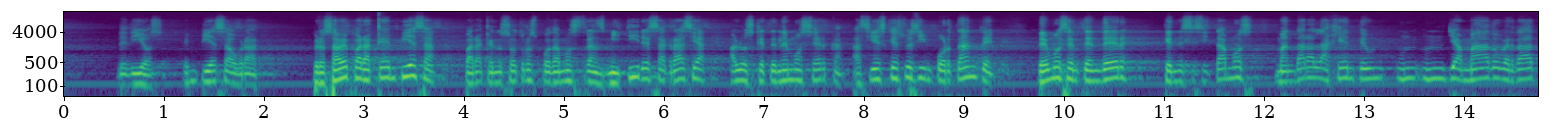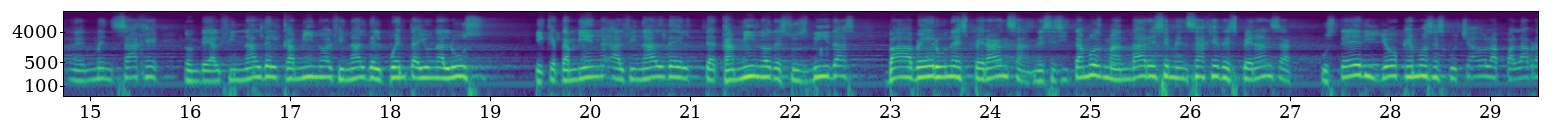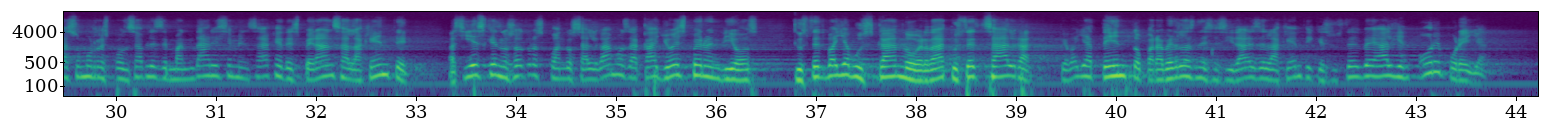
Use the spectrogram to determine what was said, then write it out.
de Dios, empieza a obrar. Pero ¿sabe para qué empieza? Para que nosotros podamos transmitir esa gracia a los que tenemos cerca. Así es que esto es importante. Debemos entender que necesitamos mandar a la gente un, llamado, ¿verdad? Un mensaje donde al final del camino, al final del puente hay una luz y que también al final del camino de sus vidas va a haber una esperanza. Necesitamos mandar ese mensaje de esperanza. Usted y yo que hemos escuchado la palabra somos responsables de mandar ese mensaje de esperanza a la gente. Así es que nosotros cuando salgamos de acá, yo espero en Dios que usted vaya buscando, ¿verdad? Que usted salga que vaya atento para ver las necesidades de la gente y que si usted ve a alguien, ore por ella.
